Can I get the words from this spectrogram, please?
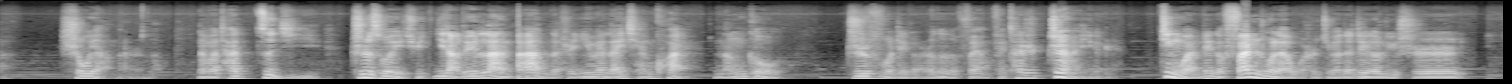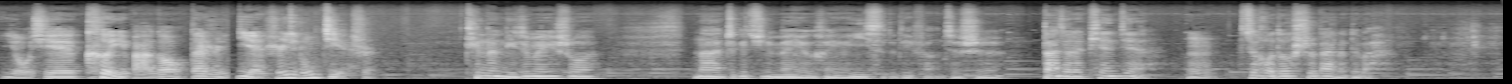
收养的儿子。那么他自己之所以去一大堆烂案子，是因为来钱快，能够支付这个儿子的抚养费。他是这样一个人。尽管这个翻出来，我是觉得这个律师有些刻意拔高，但是也是一种解释。听了你这么一说。那这个剧里面有个很有意思的地方，就是大家的偏见，嗯，最后都失败了，对吧？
